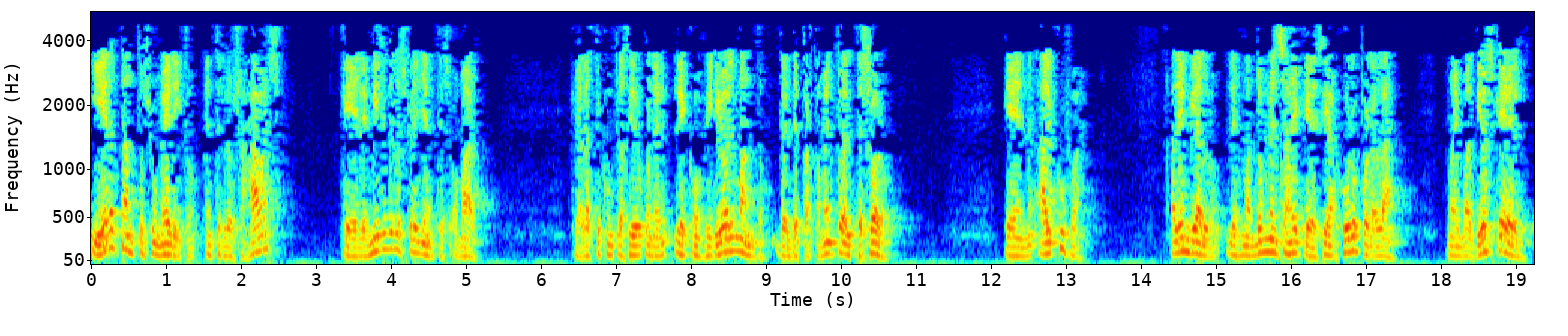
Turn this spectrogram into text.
Y era tanto su mérito entre los sahabas que el emir de los creyentes, Omar, que Alá esté complacido con él, le confirió el mando del Departamento del Tesoro en Al-Kufa. Al enviarlo, les mandó un mensaje que decía, juro por Alá, no hay más Dios que Él,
